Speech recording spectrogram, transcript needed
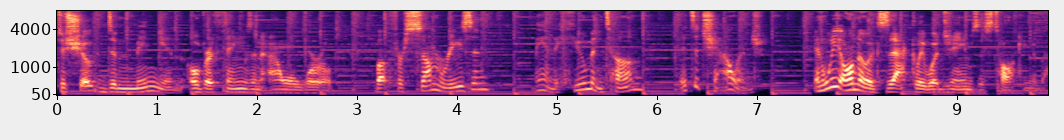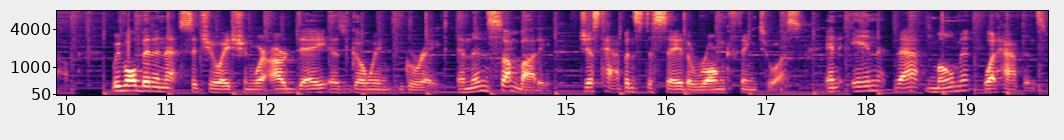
to show dominion over things in our world. But for some reason, man, the human tongue, it's a challenge. And we all know exactly what James is talking about. We've all been in that situation where our day is going great, and then somebody just happens to say the wrong thing to us. And in that moment, what happens?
